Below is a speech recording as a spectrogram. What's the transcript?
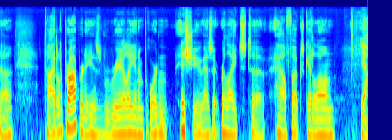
uh, title to property is really an important issue as it relates to how folks get along yeah,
